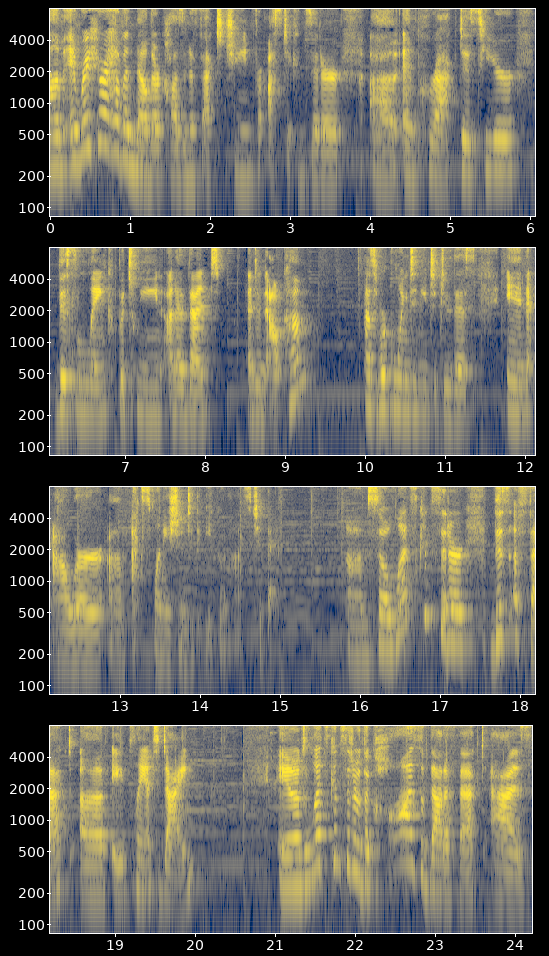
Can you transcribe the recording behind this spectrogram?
Um, and right here I have another cause and effect chain for us to consider uh, and practice here, this link between an event and an outcome, as we're going to need to do this in our um, explanation to the econauts today. Um, so let's consider this effect of a plant dying and let's consider the cause of that effect as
